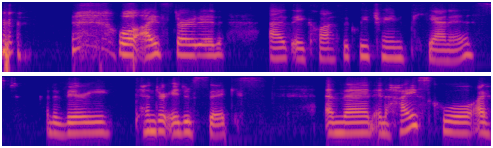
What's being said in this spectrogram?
Well, I started as a classically trained pianist at a very tender age of six. And then in high school, I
